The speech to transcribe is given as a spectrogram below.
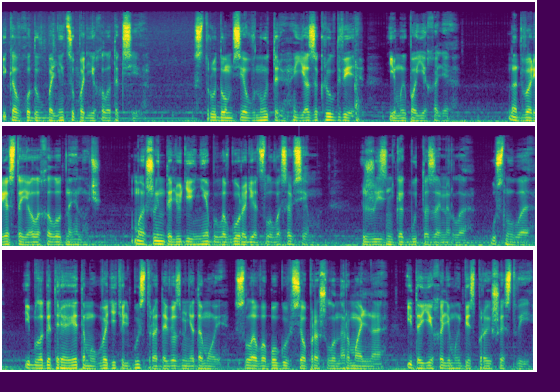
и ко входу в больницу подъехало такси. С трудом сев внутрь, я закрыл дверь, и мы поехали. На дворе стояла холодная ночь. Машин до людей не было в городе от слова совсем. Жизнь как будто замерла, уснула. И благодаря этому водитель быстро довез меня домой. Слава богу, все прошло нормально. И доехали мы без происшествий.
